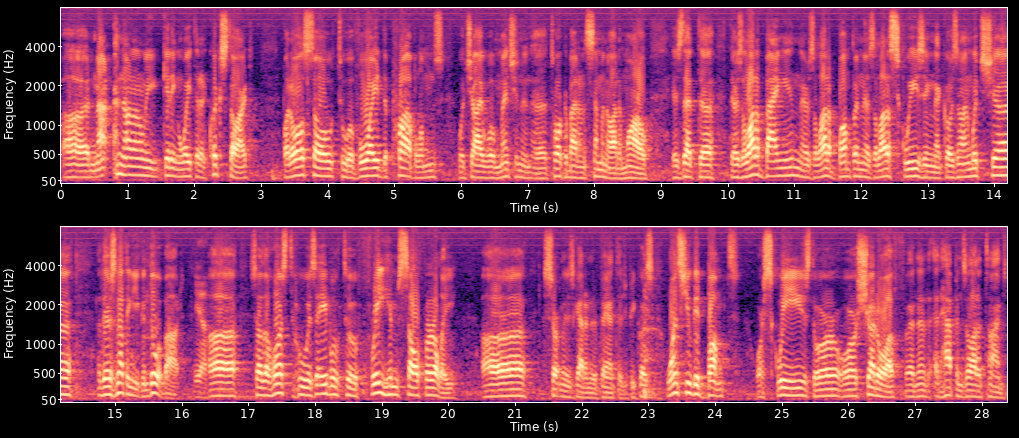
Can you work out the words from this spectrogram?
Uh, not, not only getting away to that quick start, but also to avoid the problems, which I will mention and uh, talk about in a seminar tomorrow, is that uh, there's a lot of banging, there's a lot of bumping, there's a lot of squeezing that goes on, which uh, there's nothing you can do about. Yeah. Uh, so the horse who is able to free himself early uh, certainly has got an advantage because once you get bumped or squeezed or, or shut off, and it, it happens a lot of times,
